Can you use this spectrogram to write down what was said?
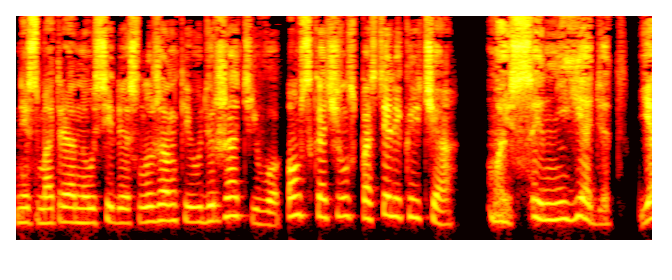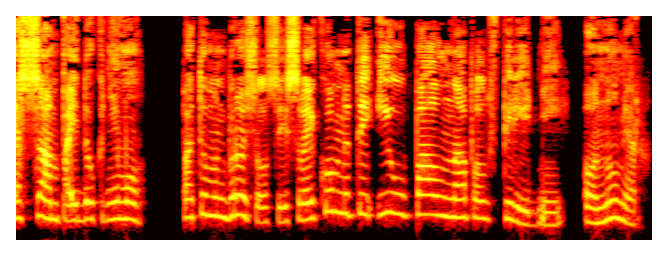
Несмотря на усилия служанки удержать его, он вскочил с постели, крича «Мой сын не едет! Я сам пойду к нему!» Потом он бросился из своей комнаты и упал на пол в передней. Он умер.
